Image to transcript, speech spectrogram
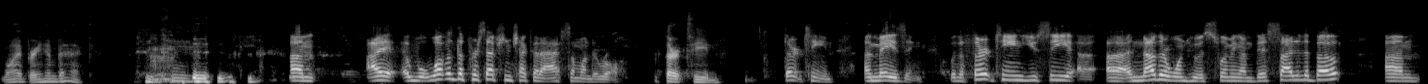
Why bring him back? Um, I What was the perception check that I asked someone to roll? Thirteen. 13 amazing with a 13 you see uh, uh, another one who is swimming on this side of the boat um,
